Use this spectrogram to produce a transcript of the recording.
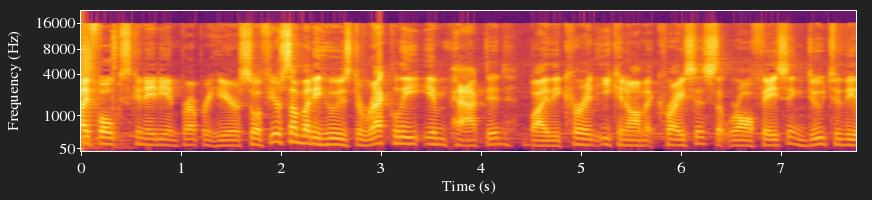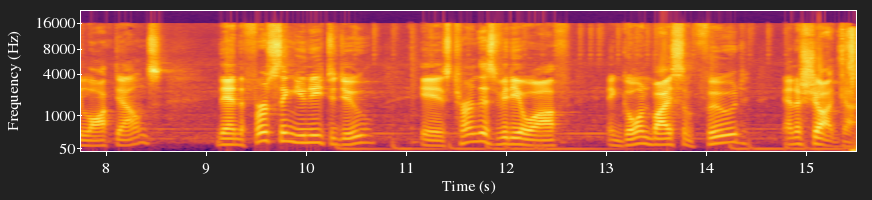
Hi folks, Canadian Prepper here. So if you're somebody who's directly impacted by the current economic crisis that we're all facing due to the lockdowns, then the first thing you need to do is turn this video off and go and buy some food and a shotgun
